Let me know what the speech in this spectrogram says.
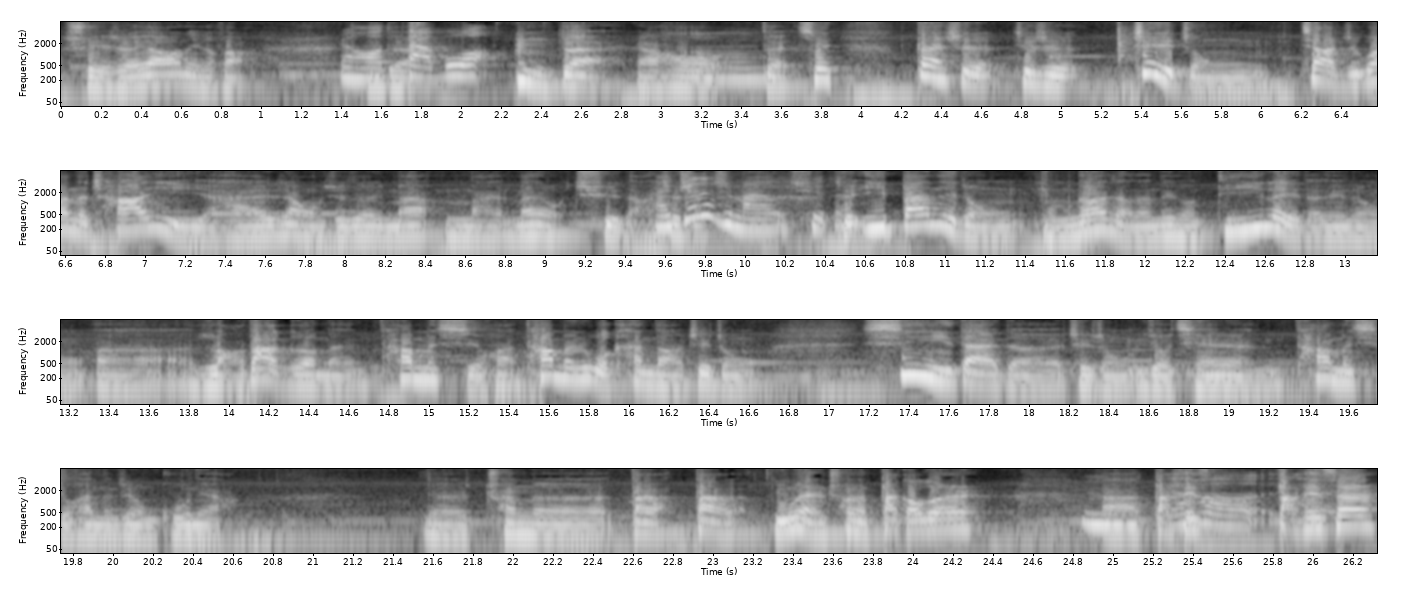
水蛇腰那个范儿，然后大波，嗯，对，然后、对，所以，但是就是这种价值观的差异，也还让我觉得蛮蛮蛮有趣的还真的是蛮有趣的。对，。一般那种我们刚刚讲的那种第一类的那种呃老大哥们，他们喜欢，他们如果看到这种新一代的这种有钱人，他们喜欢的这种姑娘，呃，穿个大大永远穿个大高跟儿啊、大黑大黑丝儿，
